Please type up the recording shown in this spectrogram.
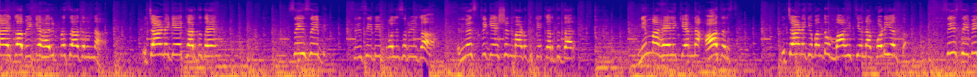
ನಾಯಕ ಬಿಕೆ ಹರಿಪ್ರಸಾದ್ರನ್ನ ವಿಚಾರಣೆಗೆ ಕರೆದಿದೆ ಸಿಸಿಬಿ. ಸಿಸಿಬಿ ಪೊಲೀಸರು ಈಗ ಇನ್ವೆಸ್ಟಿಗೇಷನ್ ಮಾಡೋದಕ್ಕೆ ಕರೆದಿದ್ದಾರೆ. ನಿಮ್ಮ ಹೇಳಿಕೆಯನ್ನ ಆಧರಿಸಿ ವಿಚಾರಣೆಗೆ ಬಂದು ಮಾಹಿತಿಯನ್ನ ಕೊಡಿ ಅಂತ. ಸಿಸಿಬಿ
